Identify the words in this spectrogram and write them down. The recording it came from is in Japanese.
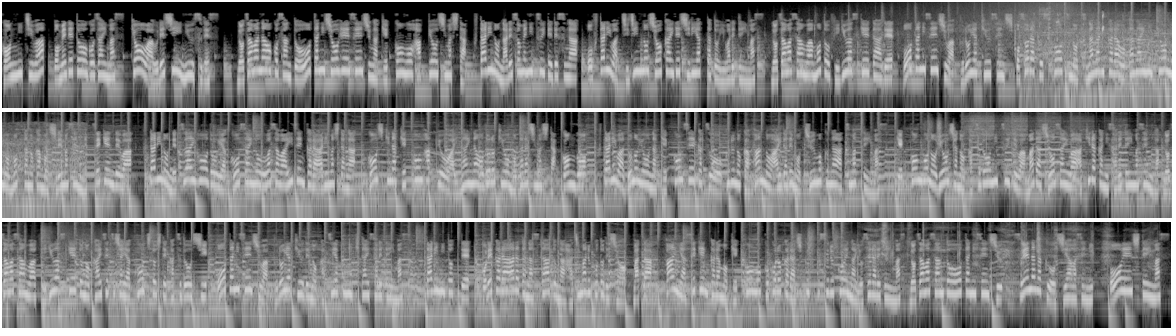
こんにちは、おめでとうございます。今日は嬉しいニュースです。野沢直子さんと大谷翔平選手が結婚を発表しました。二人の馴れ初めについてですが、お二人は知人の紹介で知り合ったと言われています。野沢さんは元フィギュアスケーターで、大谷選手はプロ野球選手。おそらくスポーツのつながりからお互いに興味を持ったのかもしれませんね。世間では、二人の熱愛報道や交際の噂は以前からありましたが、公式な結婚発表は意外な驚きをもたらしました。今後、二人はどのような結婚生活を送るのかファンの間でも注目が集まっています。結婚後の両者の活動についてはまだ詳細は明らかにされていませんが、野沢さんはフィギュアスケートの解説者やコーチとして活動し、大谷選手はプロ野球での活躍に期待されています。二人にとって、これから新たなスタートが始まることでしょう。また、ファンや世間からも結婚を心から祝福する声が寄せられています。野沢さんと大谷選手、末永くお幸せに、応援しています。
